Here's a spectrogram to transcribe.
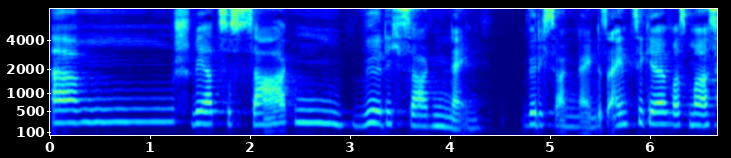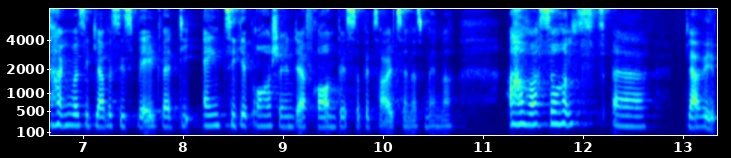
Ähm, schwer zu sagen, würde ich sagen, nein. Würde ich sagen, nein. Das Einzige, was man sagen muss, ich glaube, es ist weltweit die einzige Branche, in der Frauen besser bezahlt sind als Männer. Aber sonst, äh, glaube ich,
